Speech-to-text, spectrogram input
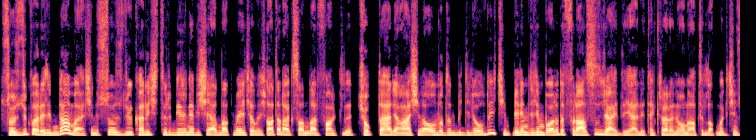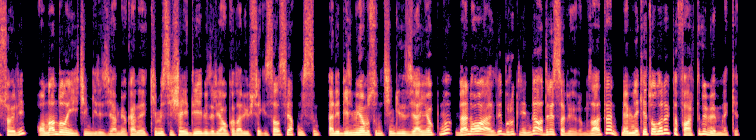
Sözlük var elimde ama şimdi sözlüğü karıştır birine bir şey anlatmaya çalış. Zaten aksanlar farklı. Çok da hani aşina olmadığım bir dil olduğu için benim dilim bu arada Fransızcaydı yani tekrar hani onu hatırlatmak için söyleyeyim. Ondan dolayı hiç İngilizcem yok. Hani kimisi şey diyebilir ya o kadar yüksek lisans yapmışsın. Hani bilmiyor musun hiç İngilizcen yok mu? Ben o halde Brooklyn'de adres arıyorum. Zaten memleket olarak da farklı bir memleket.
